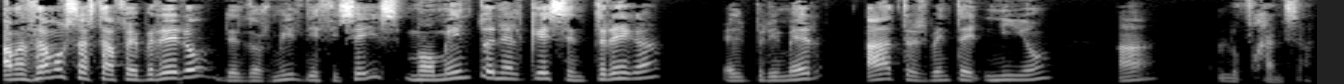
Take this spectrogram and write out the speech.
Avanzamos hasta febrero de 2016, momento en el que se entrega el primer A320 NIO a Lufthansa.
